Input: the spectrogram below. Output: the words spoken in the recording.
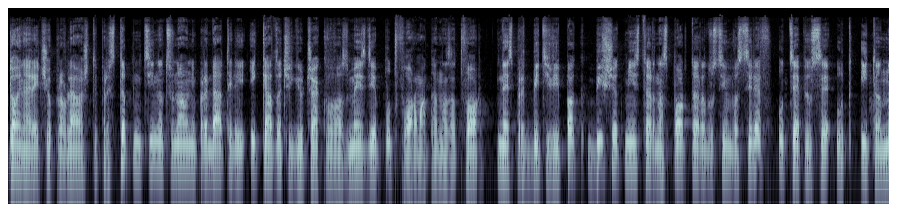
Той нарече управляващите престъпници национални предатели и каза, че ги очаква възмездие под формата на затвор. Днес пред BTV пък бившият министър на спорта Радостин Василев отцепил се от ИТН,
